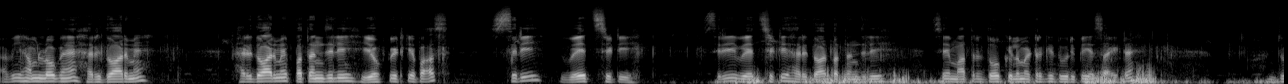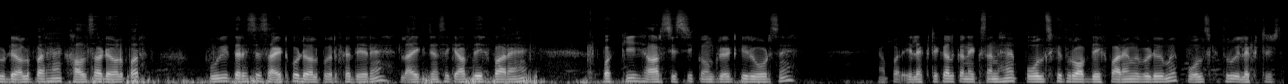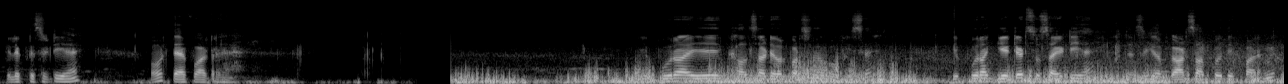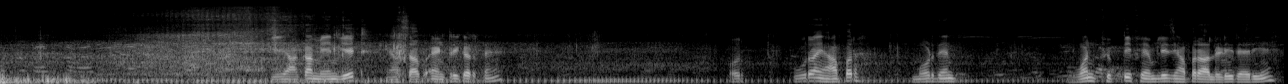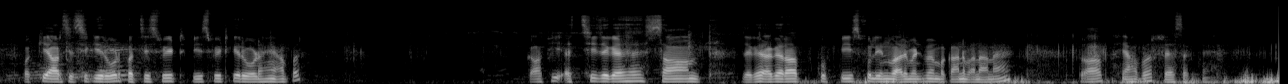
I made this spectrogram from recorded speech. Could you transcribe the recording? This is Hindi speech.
अभी हम लोग हैं हरिद्वार में। हरिद्वार में पतंजलि योगपीठ के पास श्री वेद सिटी। श्री वेद सिटी हरिद्वार पतंजलि से मात्र दो किलोमीटर की दूरी पे ये साइट है। जो डेवलपर हैं, खालसा डेवलपर पूरी तरह से साइट को डेवलप करके दे रहे हैं। लाइक जैसे कि आप देख पा रहे हैं, पक्की आरसीसी कंक्रीट की रोड्स हैं। यहाँ पर इलेक्ट्रिकल कनेक्शन है। पोल्स के थ्रू आप देख पा रहे होंगे वीडियो में पोल्स के थ्रू इलेक्ट्रिसिटी है और टैप वाटर है ये पूरा ये खालसा डेवलपर्स का ऑफ़िस है। ये पूरा गेटेड सोसाइटी है, जैसे कि आप गार्ड साहब को देख पा रहे होंगे। ये यहाँ का मेन गेट यहाँ से आप एंट्री करते हैं। और पूरा यहाँ पर मोर देन 150 फैमिलीज़ यहाँ पर ऑलरेडी रह रही हैं। पक्की आरसीसी की रोड 25 फीट 20 फीट के रोड हैं यहाँ पर। काफ़ी अच्छी जगह है, शांत जगह अगर आपको पीसफुल इन्वायरमेंट में मकान बनाना है तो आप यहाँ पर रह सकते हैं।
